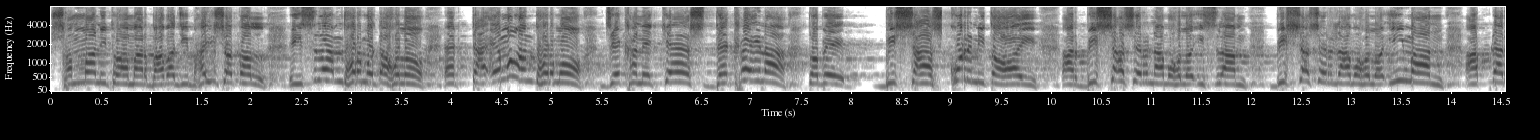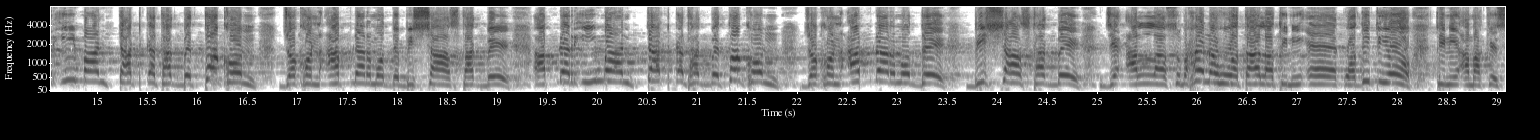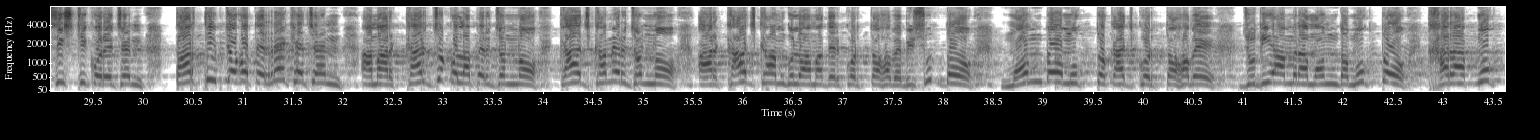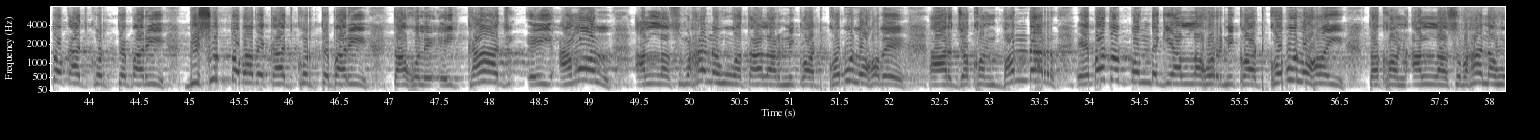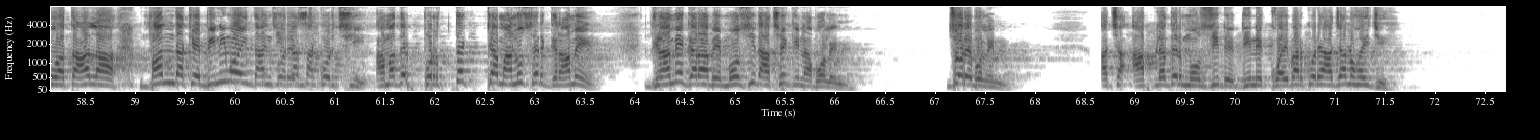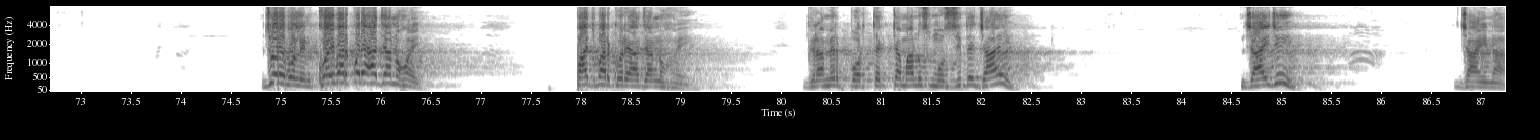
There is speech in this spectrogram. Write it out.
সম্মানিত আমার বাবাজি ভাই সকল, ইসলাম ধর্মটা হলো একটা এমন ধর্ম যেখানে ক্যাশ দেখায় না, তবে বিশ্বাস করে নিতে হয়। আর বিশ্বাসের নাম হলো ইসলাম। বিশ্বাসের নাম হলো ইমান। আপনার ইমান টাটকা থাকবে তখন, যখন আপনার মধ্যে বিশ্বাস থাকবে। আপনার ইমান টাটকা থাকবে তখন, যখন আপনার মধ্যে বিশ্বাস থাকবে যে আল্লাহ সুবহানাহু ওয়া তাআলা তিনি এক অদ্বিতীয় তিনি আমাকে সৃষ্টি করেছেন, পার্থিব জগতে রেখেছেন আমার কার্যকলাপের জন্য কাজ কামের জন্য। আর কাজ কামগুলো আমাদের করতে হবে বিশুদ্ধ মন্দ মুক্ত কাজ করতে হবে। যদি আমরা মন্দ মুক্ত, খারাপ মুক্ত কাজ করতে পারি, বিশুদ্ধভাবে কাজ করতে পারি, তাহলে এই কাজ, এই আমল আল্লাহ সুবহানাহু ওয়া তাআলার নিকট কবুল হবে। আর যখন বান্দার এবাদত বন্দেগী আল্লাহর নিকট কবুল হয়, তখন আল্লাহ সুবহানাহু ওয়া তাআলা বান্দাকে বিনিময় দান করে আশা করছি, আমাদের প্রত্যেকটা মানুষের গ্রামে গ্রামে গ্রামে মসজিদ আছে কিনা বলেন? জোরে বলেন। আচ্ছা আপনাদের মসজিদে দিনে কয়বার করে আজানো হয় জি? জোরে বলেন, কয়বার করে আজানো হয়? পাঁচবার করে আজানো হয়। গ্রামের প্রত্যেকটা মানুষ মসজিদে যায়? যায় জি? যায় না।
